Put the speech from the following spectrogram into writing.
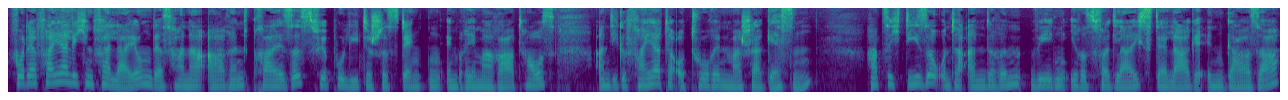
Vor der feierlichen Verleihung des Hannah-Arendt-Preises für politisches Denken im Bremer Rathaus an die gefeierte Autorin Mascha Gessen hat sich diese unter anderem wegen ihres Vergleichs der Lage in Gaza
